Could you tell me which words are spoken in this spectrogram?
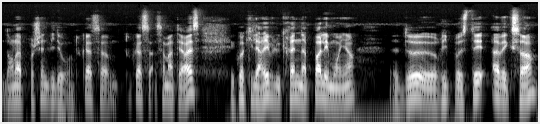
dans la prochaine vidéo. En tout cas, ça, en tout cas, ça, ça m'intéresse. Et quoi qu'il arrive, l'Ukraine n'a pas les moyens de riposter avec ça.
